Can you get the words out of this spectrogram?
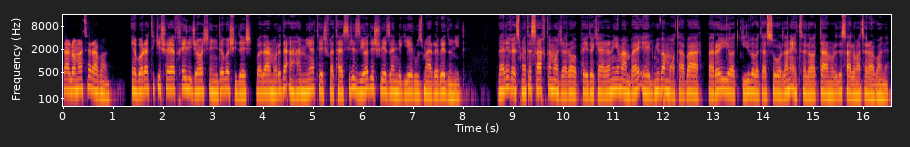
سلامت روان عبارتی که شاید خیلی جاها شنیده باشیدش و در مورد اهمیتش و تاثیر زیادش روی زندگی روزمره بدونید. ولی قسمت سخت ماجرا پیدا کردن یه منبع علمی و معتبر برای یادگیری و به دست آوردن اطلاعات در مورد سلامت روانه.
